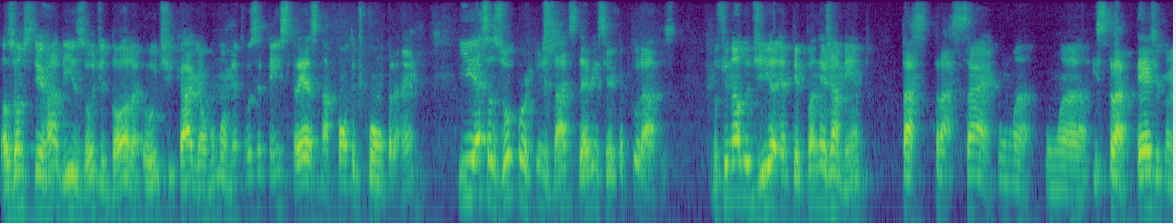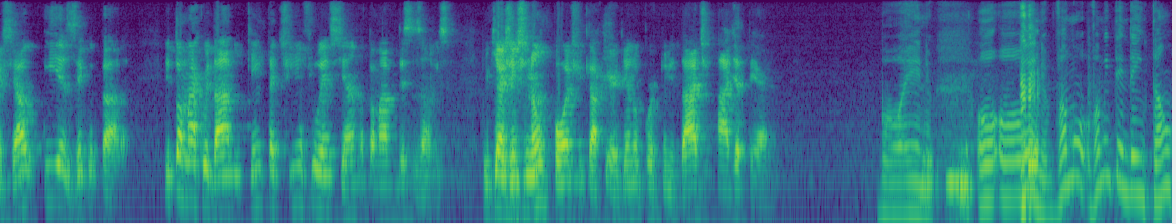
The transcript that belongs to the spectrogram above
Nós vamos ter ralis, ou de dólar, ou de Chicago. Em algum momento você tem estresse na ponta de compra, né? E essas oportunidades devem ser capturadas. No final do dia, é ter planejamento, traçar uma, uma estratégia comercial e executá-la. E tomar cuidado quem está te influenciando na tomada de decisões. Porque a gente não pode ficar perdendo oportunidade ad eterno. Boa, Enio. Ô, ô Enio, vamos, vamos entender então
